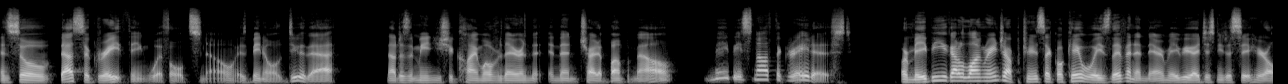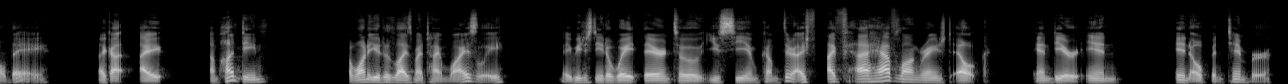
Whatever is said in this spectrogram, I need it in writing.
And so that's a great thing with old snow is being able to do that. Now, does it mean you should climb over there and, th- and then try to bump him out? Maybe it's not the greatest. Or maybe you got a long range opportunity. It's like, okay, well, he's living in there. Maybe I just need to sit here all day. Like I, I I'm hunting. I want to utilize my time wisely. Maybe you just need to wait there until you see him come through. I, I've, I have long ranged elk and deer in in open timber.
